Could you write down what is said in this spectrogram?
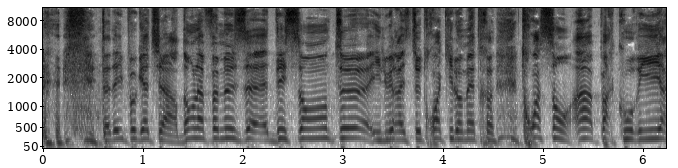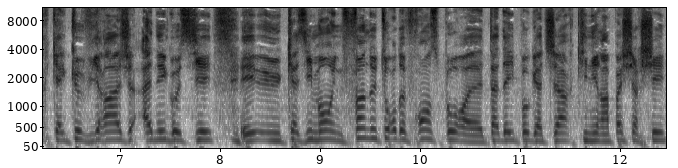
Tadej Pogacar dans la fameuse descente. Il lui reste 3 km 300 à parcourir, quelques virages à négocier et quasiment une fin de Tour de France pour Tadej Pogacar qui n'ira pas chercher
